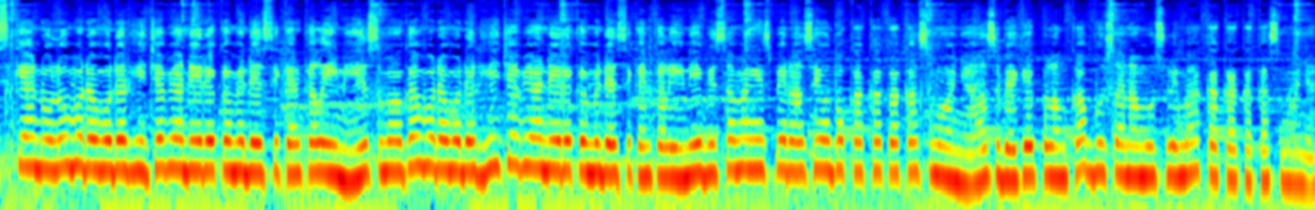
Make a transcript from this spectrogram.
sekian dulu mudah-mudahan hijab yang direkomendasikan kali ini. Semoga mudah-mudahan hijab yang direkomendasikan kali ini bisa menginspirasi untuk kakak-kakak semuanya Sebagai pelengkap busana muslimah kakak-kakak semuanya.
